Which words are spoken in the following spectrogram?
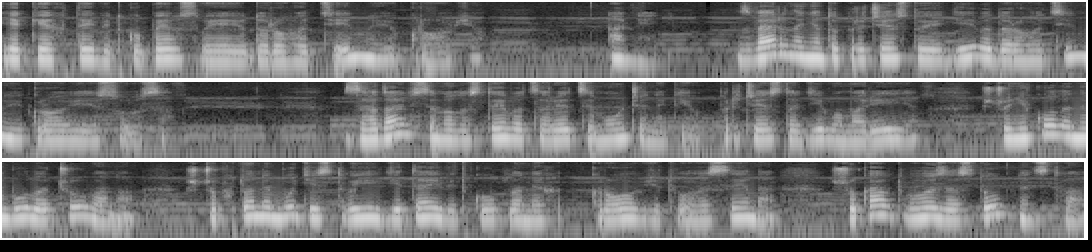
яких Ти відкупив своєю дорогоцінною кров'ю. Амінь. Звернення до пречистої Діви дорогоцінної крові Ісуса. Згадай всемилостива цариці мучеників, пречиста Діво Марія, що ніколи не було чувано, щоб хто-небудь із твоїх дітей, відкуплених кров'ю Твого Сина, шукав Твого заступництва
